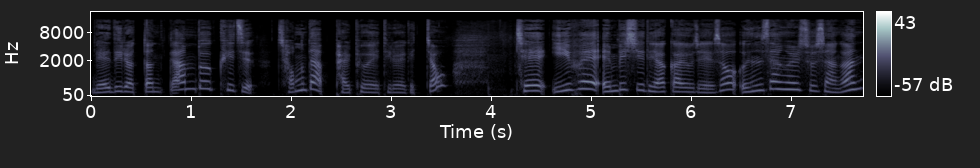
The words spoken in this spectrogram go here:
내드렸던 깐부 퀴즈 정답 발표해 드려야겠죠? 제2회 MBC 대학가요제에서 은상을 수상한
